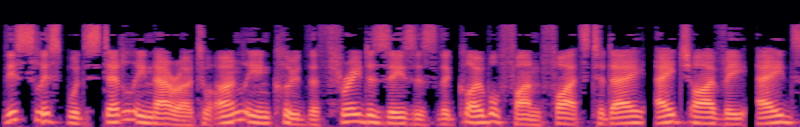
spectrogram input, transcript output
This list would steadily narrow to only include the three diseases the Global Fund fights today HIV, AIDS,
